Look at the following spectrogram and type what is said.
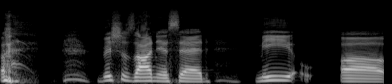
Bish Lasagna said, "Me uh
